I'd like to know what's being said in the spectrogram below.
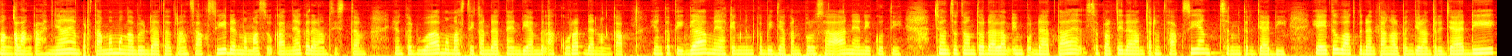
Langkah-langkahnya, yang pertama mengambil data transaksi dan memasukkannya ke dalam sistem. Yang kedua, memastikan data yang diambil akurat dan lengkap. Yang ketiga, meyakinkan kebijakan perusahaan yang diikuti. Contoh-contoh dalam input data seperti dalam transaksi yang sering terjadi, yaitu waktu dan tanggal penjualan terjadi,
